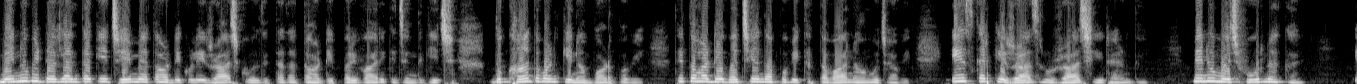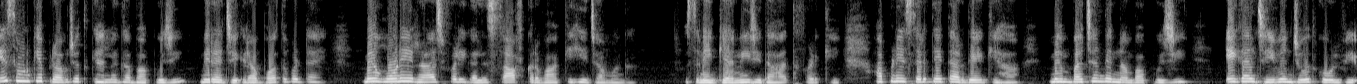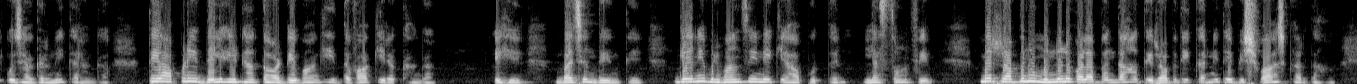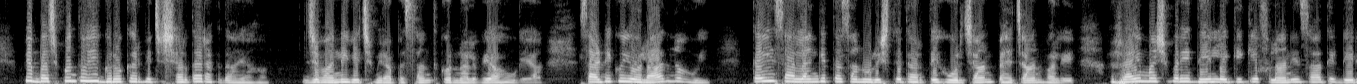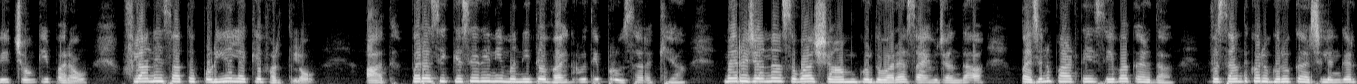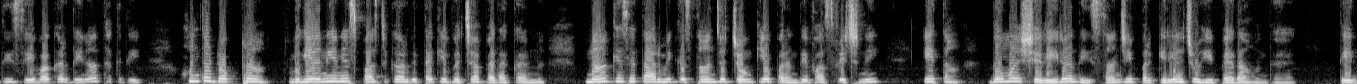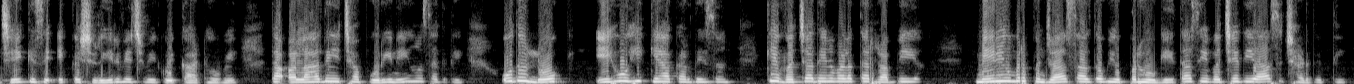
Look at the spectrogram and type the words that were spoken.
ਮੈਨੂੰ ਵੀ ਡਰ ਲੱਗਦਾ ਕਿ ਜੇ ਮੈਂ ਤੁਹਾਡੇ ਕੋਲੇ ਰਾਜ ਖੋਲ ਦਿੱਤਾ ਤਾਂ ਤੁਹਾਡੀ ਪਰਿਵਾਰਿਕ ਜ਼ਿੰਦਗੀ 'ਚ ਦੁਖਾਂਤ ਬਣ ਕੇ ਨਾ ਬੜ ਪਵੇ ਤੇ ਤੁਹਾਡੇ ਬੱਚਿਆਂ ਦਾ ਭਵਿੱਖ ਤਬਾਹ ਨਾ ਹੋ ਜਾਵੇ। ਇਸ ਕਰਕੇ ਰਾਜ ਨੂੰ ਰਾਜ ਹੀ ਰਹਿਣ ਦੇ ਮੈਨੂੰ ਮਜਬੂਰ ਨਾ ਕਰ। ਇਹ ਸੁਣ ਕੇ ਪ੍ਰਭਜੋਤ ਕਹਿਣ ਲੱਗਾ, ਬਾਪੂ ਜੀ, ਮੇਰਾ ਜਿਗਰਾ ਬਹੁਤ ਵੱਡਾ ਹੈ। ਮੈਂ ਹੁਣੇ ਰਾਜ ਵਾਲੀ ਗੱਲ ਸਾਫ਼ ਕਰਵਾ ਕੇ ਹੀ ਜਾਵਾਂਗਾ। ਉਸਨੇ ਗਿਆਨੀ ਜੀ ਦਾ ਹੱਥ ਫੜ ਕੇ ਆਪਣੇ ਸਿਰ ਤੇ ਧਰਦਿਆਂ ਕਿਹਾ, ਮੈਂ ਬਚਨ ਦਿੰਨਾ ਬਾਪੂ ਜੀ। ਇਹ ਗੱਲ ਜੀਵਨ ਜੋਤ ਕੋਲ ਵੀ ਉਜਾਗਰ ਨਹੀਂ ਕਰਾਂਗਾ ਤੇ ਆਪਣੇ ਦਿਲ ਹੇਠਾਂ ਤੁਹਾਡੇ ਵਾਂਗ ਹੀ ਦਬਾ ਕੇ ਰੱਖਾਂਗਾ। ਇਹ ਬਚਨ ਦੇਣ ਤੇ ਗਿਆਨੀ ਬਲਵੰਤ ਸਿੰਘ ਨੇ ਕਿਹਾ, ਪੁੱਤਰ, ਲੈ ਸੁਣ ਫਿਰ। ਮੈਂ ਰੱਬ ਨੂੰ ਮੰਨਣ ਵਾਲਾ ਬੰਦਾ ਹਾਂ ਤੇ ਰੱਬ ਦੀ ਕਰਨੀ ਤੇ ਵਿਸ਼ਵਾਸ ਕਰਦਾ ਹਾਂ। ਮੈਂ ਬਚਪਨ ਤੋਂ ਹੀ ਗੁਰੂ ਘਰ ਵਿੱਚ ਸ਼ਰਧਾ ਰੱਖਦਾ ਆਇਆ ਹਾਂ। ਜਵਾਨੀ ਵਿੱਚ ਮੇਰਾ ਬਸੰਤ ਕੌਰ ਨਾਲ ਵਿਆਹ ਹੋ ਗਿਆ। ਸਾਡੀ ਕੋਈ ਔਲਾਦ ਨਾ ਹੋਈ। ਕਈ ਸਾਲ ਲੰਘੇ ਤਾਂ ਸਾਨੂੰ ਰਿਸ਼ਤੇਦਾਰ ਤੇ ਹੋਰ ਜਾਣ ਪਹਿਚਾਨ ਵਾਲੇ ਰਾਏ ਮਸ਼ਵਰੇ ਦੇਣ ਲੱਗੇ ਕਿ ਫਲਾਣੇ ਸਾਹ ਦੇ ਡੇਰੇ ਚੌਂਕੀ ਪਰ ਆਓ, ਫਲਾਣੇ ਸਾਹ ਤੋਂ ਪੁੜੀਆਂ ਲੈ ਕੇ ਵਰਤ ਲਓ। ਆਦ, ਪਰ ਅਸੀਂ ਕਿਸੇ ਦੀ ਨਹੀਂ ਮੰਨੀ ਤੇ ਵਾਹਿਗੁਰੂ ਤੇ ਭਰੋਸਾ ਰੱਖਿਆ। ਮੈਂ ਰੋਜ਼ਾਨਾ ਸਵੇਰ ਸ਼ਾਮ ਗੁਰਦੁਆਰਾ ਸਾਹਿਬ ਜਾਂਦਾ, ਭਜਨ ਪਾਠ ਤੇ ਸੇਵਾ ਕਰਦਾ, ਵਸੰਤ ਗੁਰੂ ਗੁਰੂ ਘਰ ਚ ਲੰਗਰ ਦੀ ਸੇਵਾ ਕਰਦੀ ਨਾ ਥੱਕਦੀ। ਹੁਣ ਤਾਂ ਡਾਕਟਰਾਂ, ਵਿਗਿਆਨੀਆਂ ਨੇ ਸਪਸ਼ਟ ਕਰ ਦਿੱਤਾ ਕਿ ਬੱਚਾ ਪੈਦਾ ਕਰਨ, ਨਾ ਕਿਸੇ ਧਾਰਮਿਕ ਸਥਾਨ ਜਾਂ ਚੌਂਕੀਆਂ ਭਰਨ ਦੇ ਵਸ ਵਿੱਚ ਨਹੀਂ। ਇਹ ਤਾਂ ਦੋਵਾਂ ਸ਼ਰੀਰਾਂ ਦੀ ਸਾਂਝੀ ਪ੍ਰਕਿਰਿਆ ਚੋਂ ਹੀ ਪੈਦਾ ਹੁੰਦਾ ਹੈ ਤੇ ਜੇ ਕਿਸੇ ਇੱਕ ਸਰੀਰ ਵਿੱਚ ਵੀ ਕੋਈ ਘਾਟ ਹੋਵੇ, ਤਾਂ ਔਲਾਦ ਦੀ ਇੱਛਾ ਪੂਰੀ ਨਹੀਂ ਹੋ ਸਕਦੀ। ਉਦੋਂ ਲੋਕ ਇਹੋ ਹੀ ਕਿਹਾ ਕਰਦੇ ਸਨ ਕਿ ਬੱਚਾ ਦੇਣ ਵਾਲਾ ਤਾਂ ਰੱਬ ਹੀ ਆ। ਮੇਰੀ ਉਮਰ 50 ਸਾਲ ਤੋਂ ਵੀ ਉੱਪਰ ਹੋ ਗਈ ਤਾਂ ਅਸੀਂ ਬੱਚੇ ਦੀ ਆਸ ਛੱਡ ਦਿੱਤੀ,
